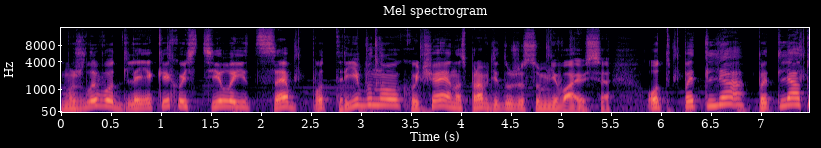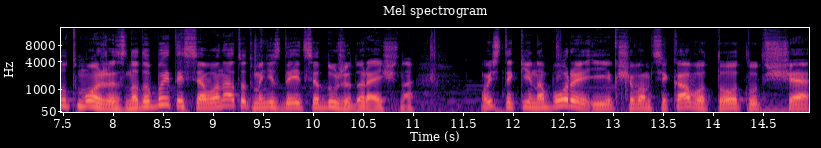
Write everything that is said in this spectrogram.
Можливо, для якихось цілей це потрібно, хоча я насправді дуже сумніваюся. От петля, петля тут може знадобитися, вона тут, мені здається, дуже доречна. Ось такі набори, і якщо вам цікаво, то тут ще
